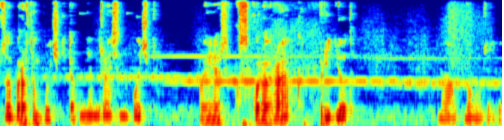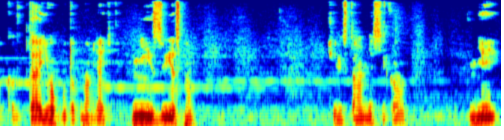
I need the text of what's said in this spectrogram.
за братом бочки. Так мне нравятся бочки. Говорят скоро рак придет на обнову. Только когда ее будут обновлять неизвестно. Через там несколько дней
